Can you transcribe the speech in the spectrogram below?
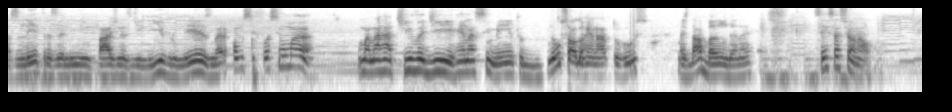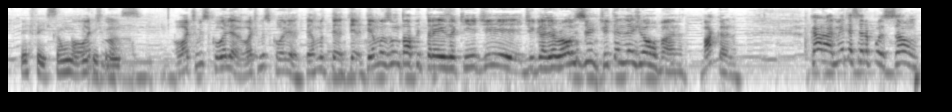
as letras ali em páginas de livro mesmo, era como se fosse uma, uma narrativa de renascimento, não só do Renato Russo, mas da banda, né? Sensacional. Perfeição 93. Ótima, ótima escolha, ótima escolha. Temos, te, te, temos um top 3 aqui de, de Guns N' Roses, Dream Theater e Legião Urbana. Bacana. Cara, a minha terceira posição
